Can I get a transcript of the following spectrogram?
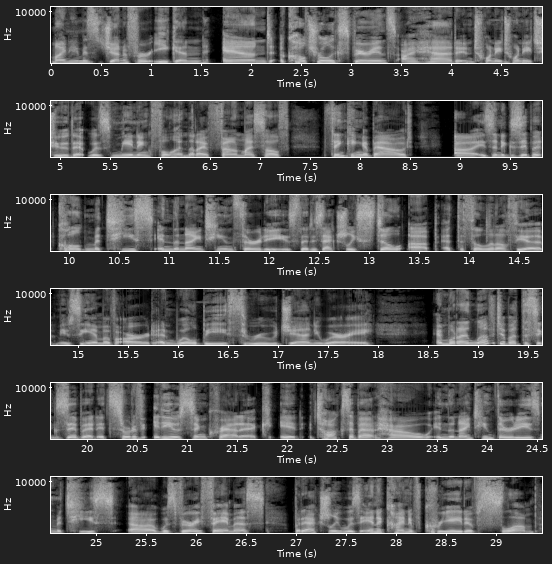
My name is Jennifer Egan, and a cultural experience I had in 2022 that was meaningful and that I found myself thinking about uh, is an exhibit called Matisse in the 1930s that is actually still up at the Philadelphia Museum of Art and will be through January. And what I loved about this exhibit, it's sort of idiosyncratic. It talks about how in the 1930s, Matisse uh, was very famous, but actually was in a kind of creative slump.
